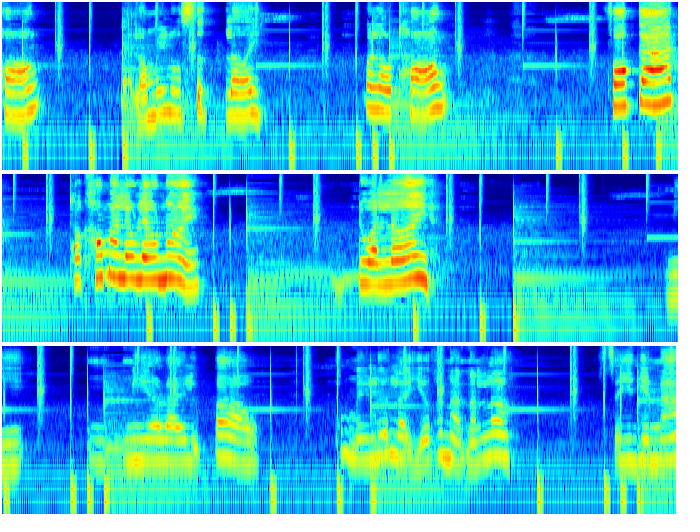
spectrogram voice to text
ท้อง แต่เราไม่รู้สึกเลย ว่าเราท้อง โฟกัส เธอเข้ามาเร็วๆหน่อย ด่วนเลย มี มีอะไรหรือเปล่า ทำไมเลือดไหลเยอะขนาดนั้นล่ะ ใจเย็นๆนะ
